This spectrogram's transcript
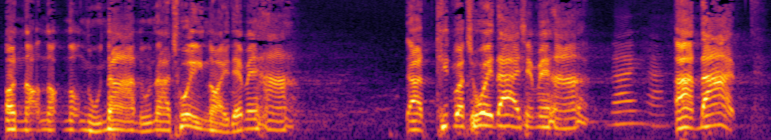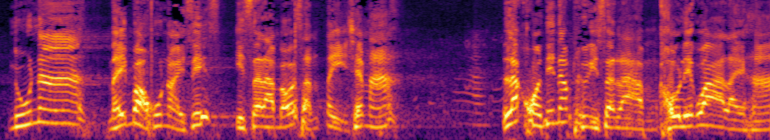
เออน้องน้องน้องหนูนาหนูนาช่วยอีกหน่อยได้ไหมฮะอะคิดว่าช่วยได้ใช่ไหมฮะ ได้ค่ะอะได้ หนูนาไหนบอกคุณหน่อยสิอิสลามแปลว่าสันติใช่ไหมค่ะ แล้วคนที่นับถืออิสลามเขาเรียกว่าอะไรฮะ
